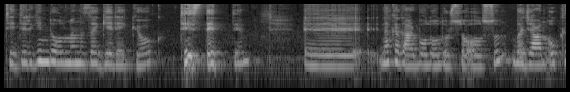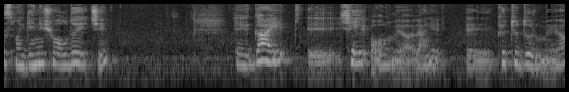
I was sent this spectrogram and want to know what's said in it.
tedirgin de olmanıza gerek yok. Test ettim. Ee, ne kadar bol olursa olsun bacağın o kısmı geniş olduğu için e, gayet e, şey olmuyor yani e, kötü durmuyor.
